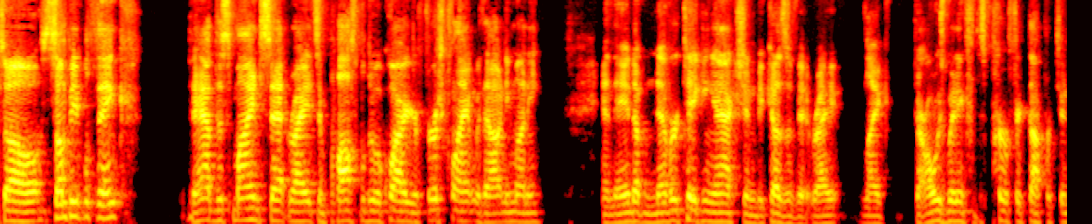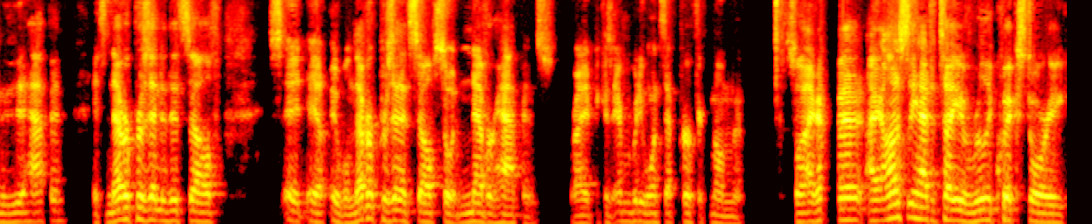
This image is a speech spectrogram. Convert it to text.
So some people think they have this mindset, right? It's impossible to acquire your first client without any money. And they end up never taking action because of it, right? Like they're always waiting for this perfect opportunity to happen. It's never presented itself. It, it, it will never present itself, so it never happens, right? Because everybody wants that perfect moment. So I, I honestly have to tell you a really quick story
